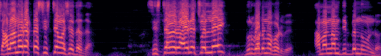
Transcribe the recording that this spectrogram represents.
চালানোর একটা সিস্টেম আছে দাদা। সিস্টেমের বাইরে চললেই দুর্ঘটনা ঘটবে। আমার নাম দিব্যেন্দু মন্ডল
